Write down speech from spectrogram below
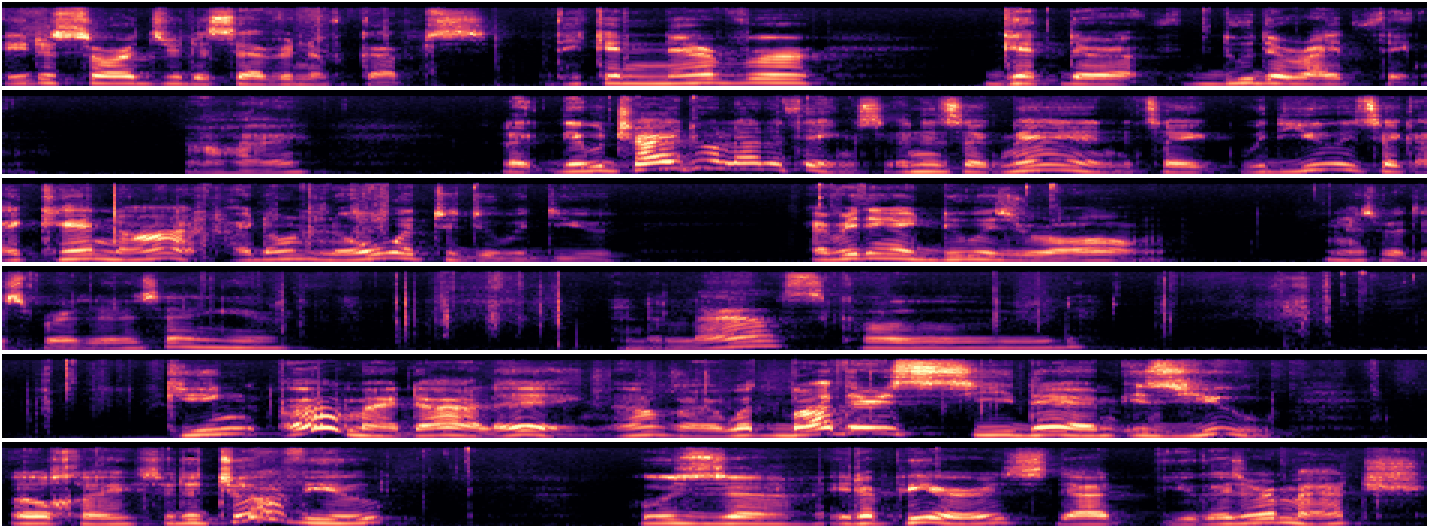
Eight of swords with the seven of cups. They can never get the do the right thing okay? Like they would try to do a lot of things. And it's like man it's like with you it's like i cannot. I don't know what to do with you. Everything i do is wrong. And that's what this person is saying here. And the last card king oh my darling. Okay what bothers see them is you. Okay, so the two of you, who's uh, it appears that you guys are a match.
